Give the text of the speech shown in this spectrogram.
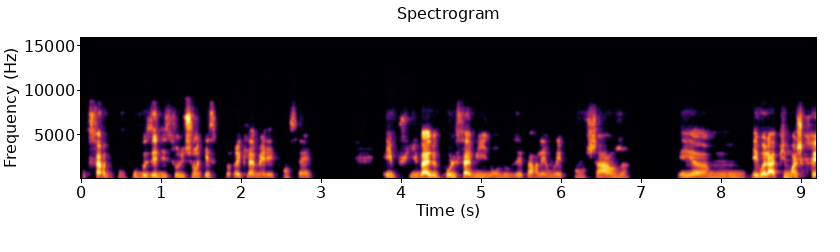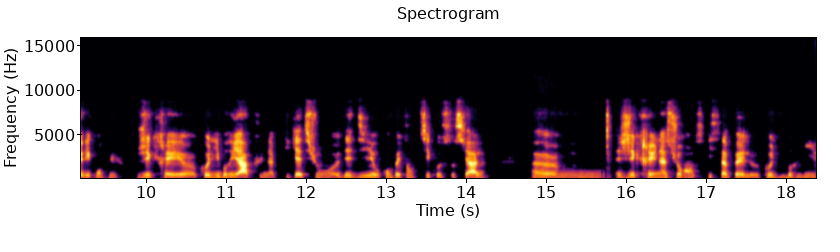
pour faire, pour proposer des solutions et qu'est-ce que réclamaient les Français. Et puis, bah, le pôle famille dont je vous ai parlé, on les prend en charge. Et, euh, et voilà. Puis moi, je crée des contenus. J'ai créé euh, Colibri App, une application euh, dédiée aux compétences psychosociales j'ai créé une assurance qui s'appelle Colibri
